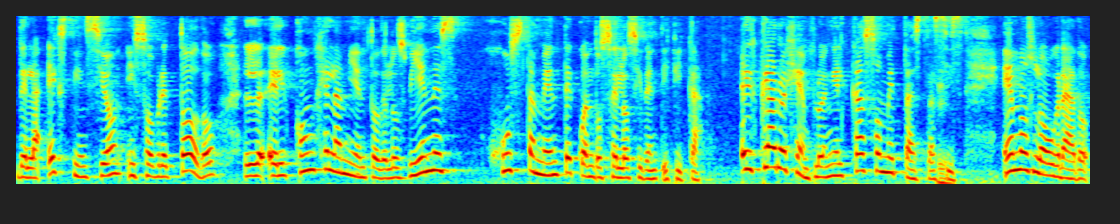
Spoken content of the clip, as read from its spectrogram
de la extinción y sobre todo el congelamiento de los bienes justamente cuando se los identifica. El claro ejemplo, en el caso metástasis, hemos logrado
